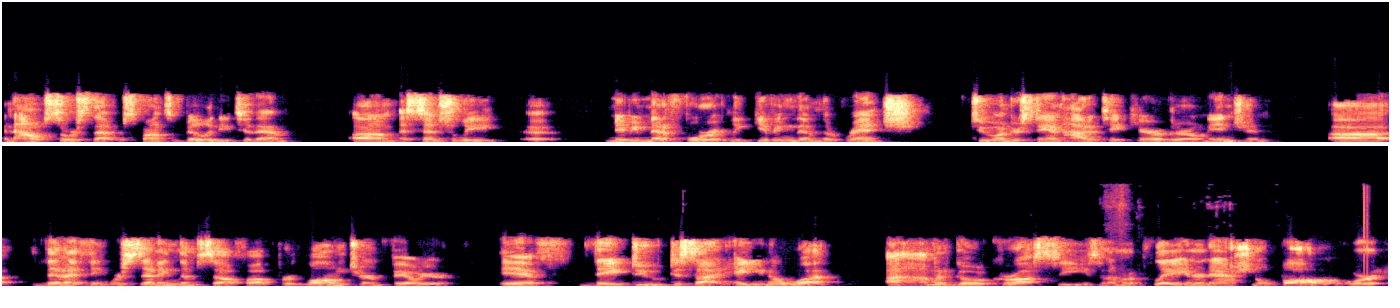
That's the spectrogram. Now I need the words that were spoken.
and outsource that responsibility to them, um, essentially, uh, maybe metaphorically giving them the wrench to understand how to take care of their own engine, uh, then I think we're setting themselves up for long term failure if they do decide, hey, you know what? I, am going to go across seas and I'm going to play international ball, or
